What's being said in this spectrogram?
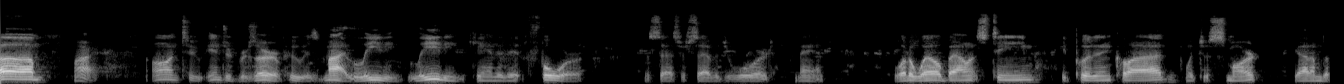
Um, all right, on to injured reserve, who is my leading leading candidate for the Sasser Savage Award. Man, what a well balanced team. He put in Clyde, which was smart. Got him to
